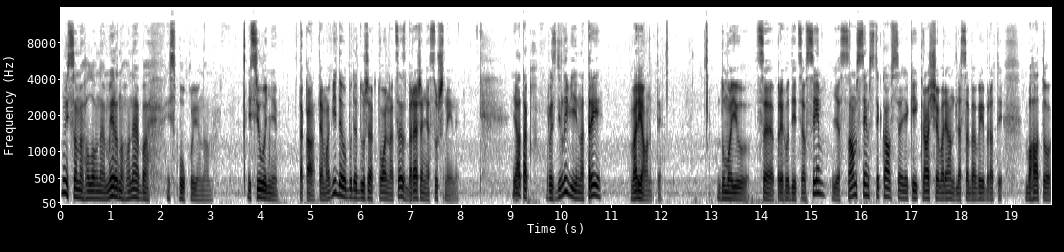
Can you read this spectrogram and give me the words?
Ну і саме головне мирного неба і спокою нам. І сьогодні така тема відео буде дуже актуальна це збереження сушнини. Я так розділив її на три варіанти. Думаю, це пригодиться всім. Я сам з цим стикався, який кращий варіант для себе вибрати. Багато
